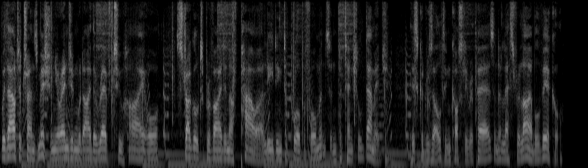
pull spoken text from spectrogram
Without a transmission, your engine would either rev too high or struggle to provide enough power, leading to poor performance and potential damage. This could result in costly repairs and a less reliable vehicle.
